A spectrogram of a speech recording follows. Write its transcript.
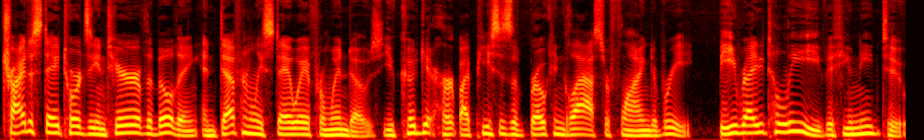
Try to stay towards the interior of the building and definitely stay away from windows. You could get hurt by pieces of broken glass or flying debris. Be ready to leave if you need to,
